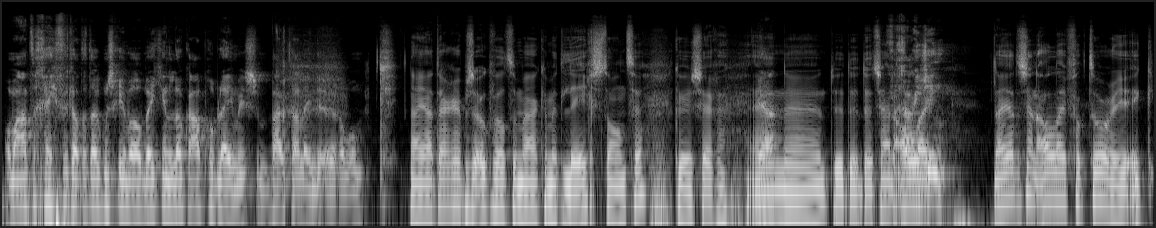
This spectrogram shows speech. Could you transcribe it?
om aan te geven dat het ook misschien wel een beetje een lokaal probleem is, buiten alleen de euro om. Nou ja, daar hebben ze ook wel te maken met leegstand, hè, kun je zeggen. En ja. de, de, de, zijn allerlei, nou ja, er zijn allerlei factoren. Ik,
